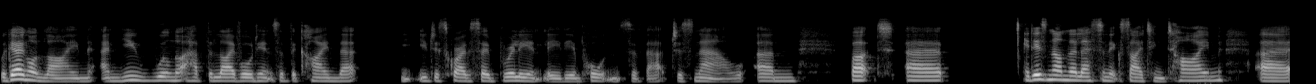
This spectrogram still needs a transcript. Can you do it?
we're going online and you will not have the live audience of the kind that you described so brilliantly the importance of that just now um, but uh, it is nonetheless an exciting time uh,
